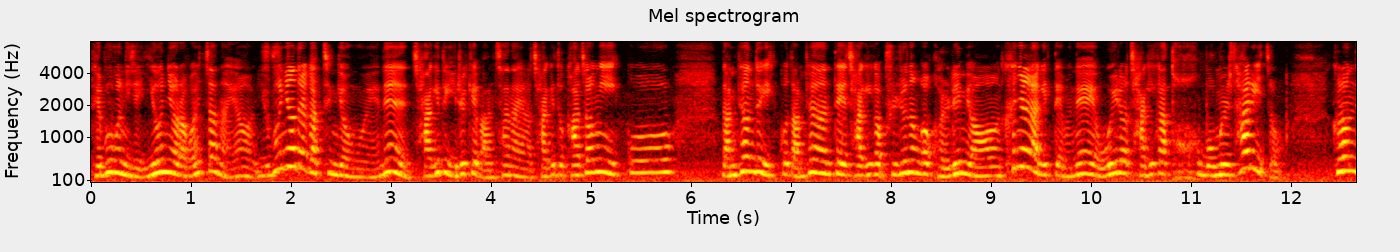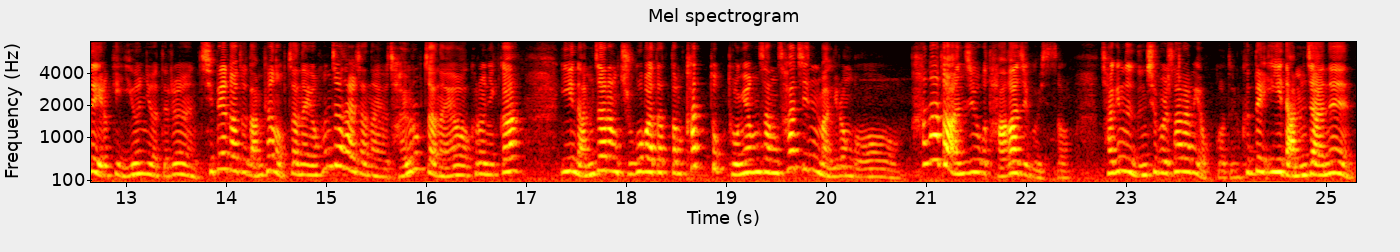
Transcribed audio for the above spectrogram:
대부분 이제 이혼녀라고 했잖아요. 유부녀들 같은 경우에는 자기도 잃을 게 많잖아요. 자기도 가정이 있고 남편도 있고 남편한테 자기가 불륜한 거 걸리면 큰일 나기 때문에 오히려 자기가 더 몸을 사리죠. 그런데 이렇게 이혼녀들은 집에 가도 남편 없잖아요. 혼자 살잖아요. 자유롭잖아요. 그러니까 이 남자랑 주고받았던 카톡, 동영상, 사진 막 이런 거 하나도 안 지우고 다 가지고 있어. 자기는 눈치 볼 사람이 없거든. 근데 이 남자는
